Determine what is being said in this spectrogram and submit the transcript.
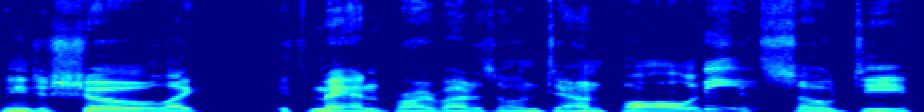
we need to show like it's man brought about his own downfall. It's The- it's so deep.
